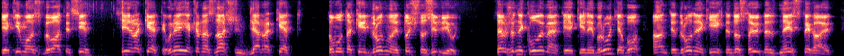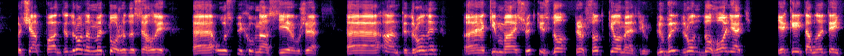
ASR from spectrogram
які можуть збивати ці, ці ракети. Вони як назначені для ракет. Тому такий дрон вони точно зіб'ють. Це вже не кулемети, які не беруть, або антидрони, які їх не достають, не, не встигають. Хоча по антидронам ми теж досягли е, успіху. В нас є вже е, антидрони, е, які мають швидкість до 300 кілометрів. Любий дрон догонять, який там летить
